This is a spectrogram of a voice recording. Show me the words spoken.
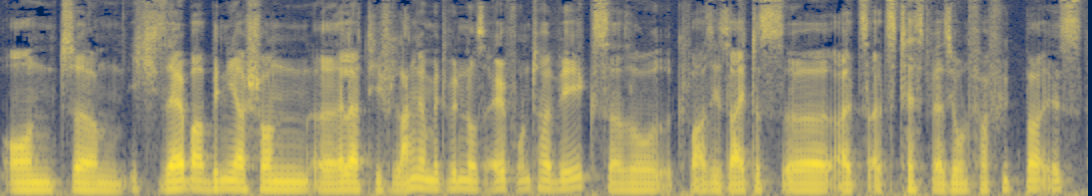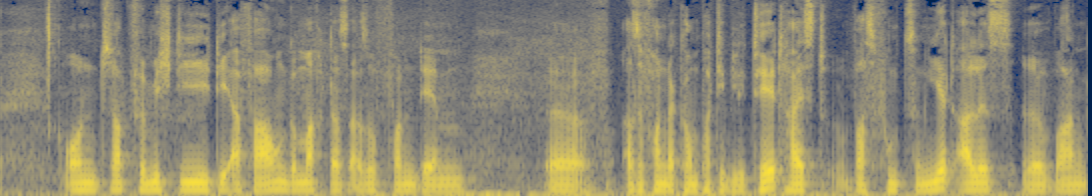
Und ähm, ich selber bin ja schon äh, relativ lange mit Windows 11 unterwegs, also quasi seit es äh, als, als Testversion verfügbar ist. Und habe für mich die, die Erfahrung gemacht, dass also von dem, äh, also von der Kompatibilität heißt, was funktioniert alles, äh, waren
